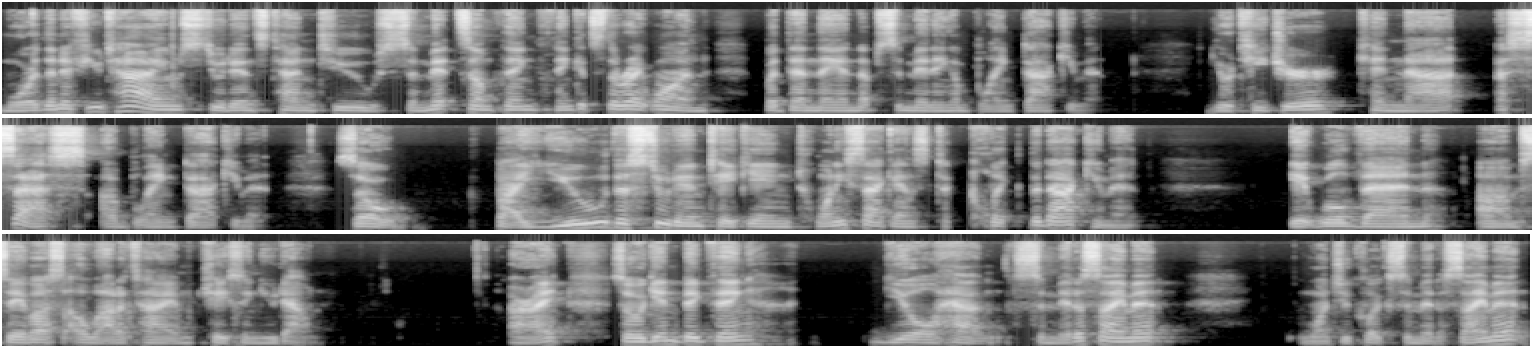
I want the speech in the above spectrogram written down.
More than a few times, students tend to submit something, think it's the right one, but then they end up submitting a blank document. Your teacher cannot assess a blank document. So, by you, the student, taking 20 seconds to click the document, it will then um, save us a lot of time chasing you down. All right. So, again, big thing you'll have submit assignment. Once you click submit assignment,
